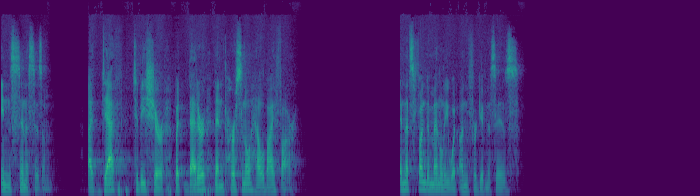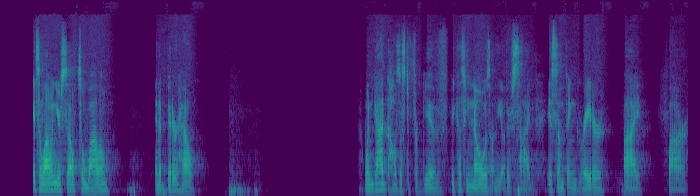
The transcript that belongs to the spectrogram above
in cynicism, a death to be sure, but better than personal hell by far. And that's fundamentally what unforgiveness is. It's allowing yourself to wallow in a bitter hell. When God calls us to forgive because he knows on the other side is something greater by far.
